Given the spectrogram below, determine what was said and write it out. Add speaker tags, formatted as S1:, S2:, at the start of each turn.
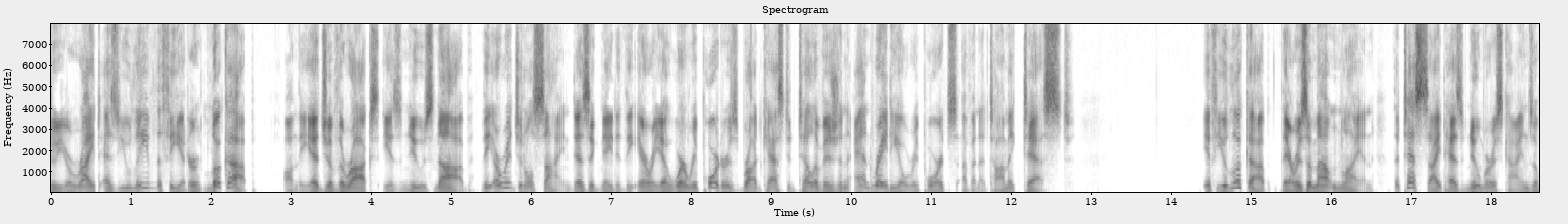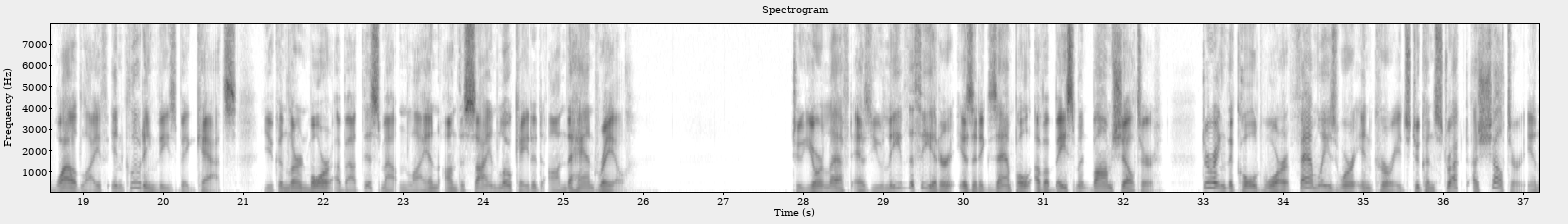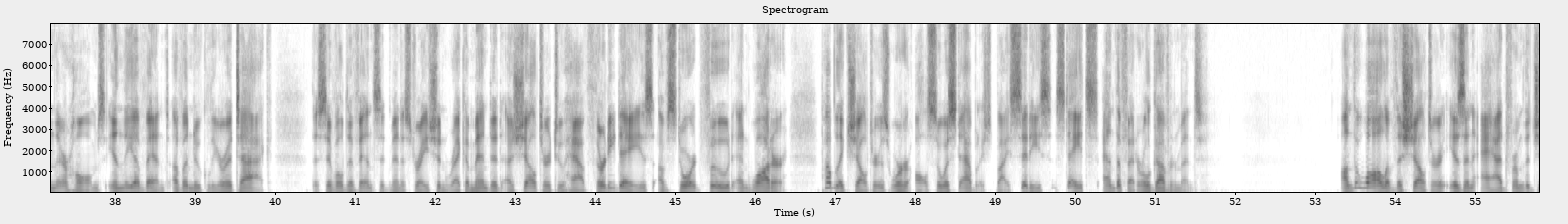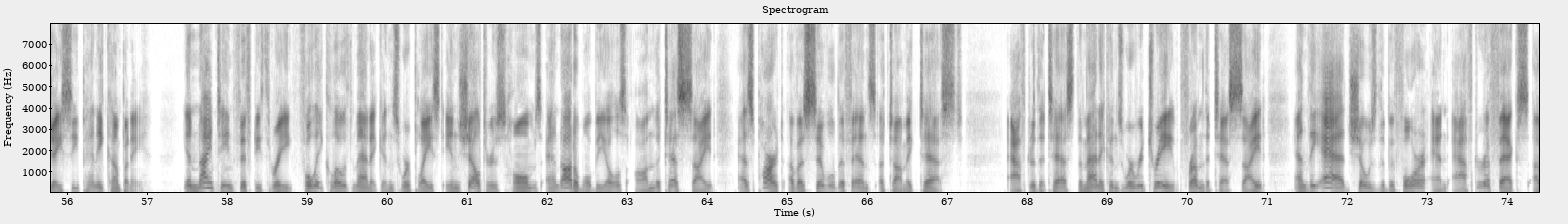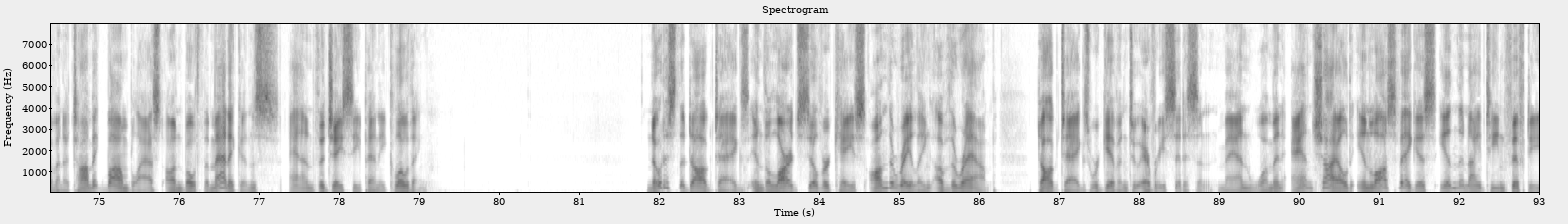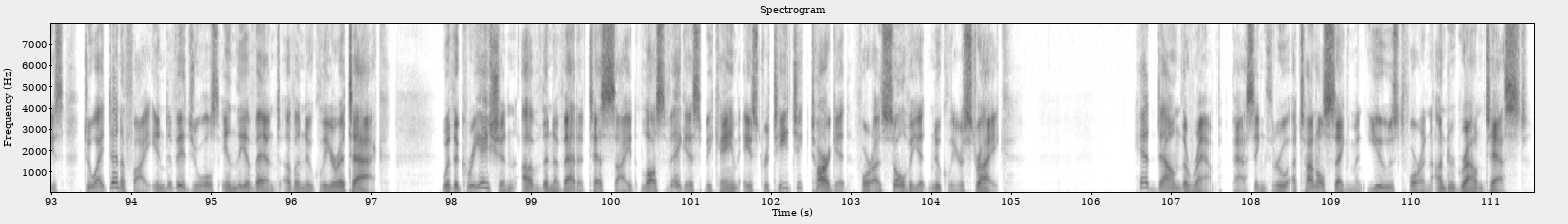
S1: To your right, as you leave the theater, look up. On the edge of the rocks is News Nob, the original sign designated the area where reporters broadcasted television and radio reports of an atomic test. If you look up, there is a mountain lion. The test site has numerous kinds of wildlife, including these big cats. You can learn more about this mountain lion on the sign located on the handrail. To your left as you leave the theater is an example of a basement bomb shelter. During the Cold War, families were encouraged to construct a shelter in their homes in the event of a nuclear attack. The Civil Defense Administration recommended a shelter to have 30 days of stored food and water. Public shelters were also established by cities, states, and the federal government. On the wall of the shelter is an ad from the J.C. Penney Company. In 1953, fully clothed mannequins were placed in shelters, homes, and automobiles on the test site as part of a civil defense atomic test. After the test, the mannequins were retrieved from the test site, and the ad shows the before and after effects of an atomic bomb blast on both the mannequins and the J.C. Penney clothing. Notice the dog tags in the large silver case on the railing of the ramp. Dog tags were given to every citizen, man, woman, and child in Las Vegas in the 1950s to identify individuals in the event of a nuclear attack. With the creation of the Nevada test site, Las Vegas became a strategic target for a Soviet nuclear strike. Head down the ramp, passing through a tunnel segment used for an underground test.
